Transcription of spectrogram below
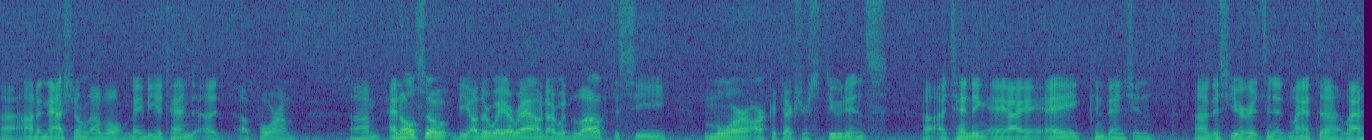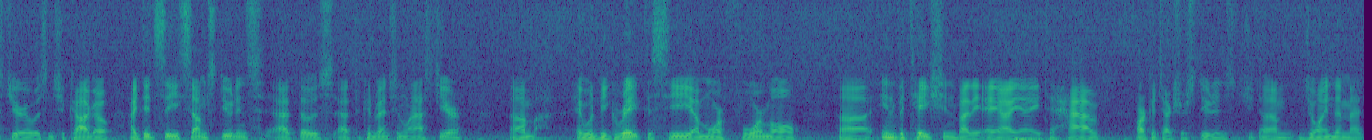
uh, on a national level, maybe attend a, a forum. Um, and also the other way around, I would love to see more architecture students uh, attending AIAA convention. Uh, this year it's in Atlanta. Last year it was in Chicago. I did see some students at those at the convention last year. Um, it would be great to see a more formal uh, invitation by the AIA to have architecture students um, join them at,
